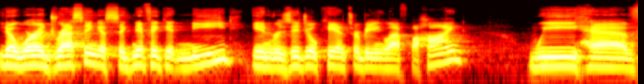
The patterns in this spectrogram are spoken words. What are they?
you know, we're addressing a significant need in residual cancer being left behind. We have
